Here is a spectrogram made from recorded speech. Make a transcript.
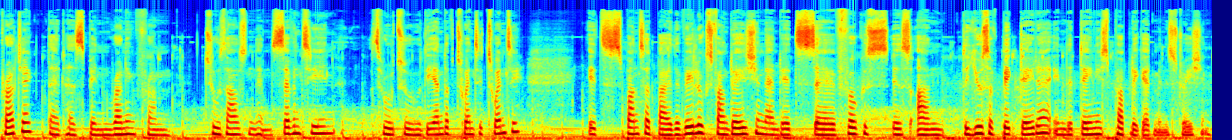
project that has been running from 2017 through to the end of 2020. It's sponsored by the Velux Foundation and its uh, focus is on the use of big data in the Danish public administration.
